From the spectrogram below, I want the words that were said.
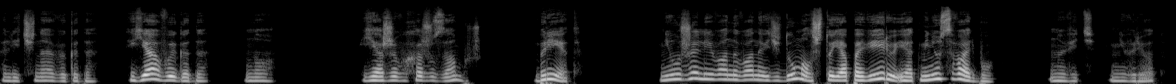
Личная выгода. Я выгода. Но я же выхожу замуж. Бред. Неужели Иван Иванович думал, что я поверю и отменю свадьбу? Но ведь не врет.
